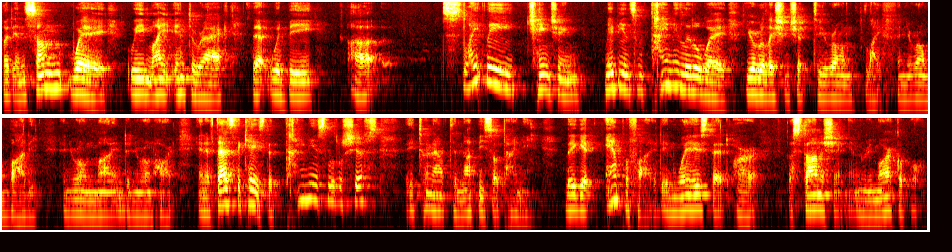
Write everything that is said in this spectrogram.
but in some way we might interact that would be uh, slightly changing, maybe in some tiny little way, your relationship to your own life and your own body and your own mind and your own heart. And if that's the case, the tiniest little shifts, they turn out to not be so tiny. They get amplified in ways that are astonishing and remarkable.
